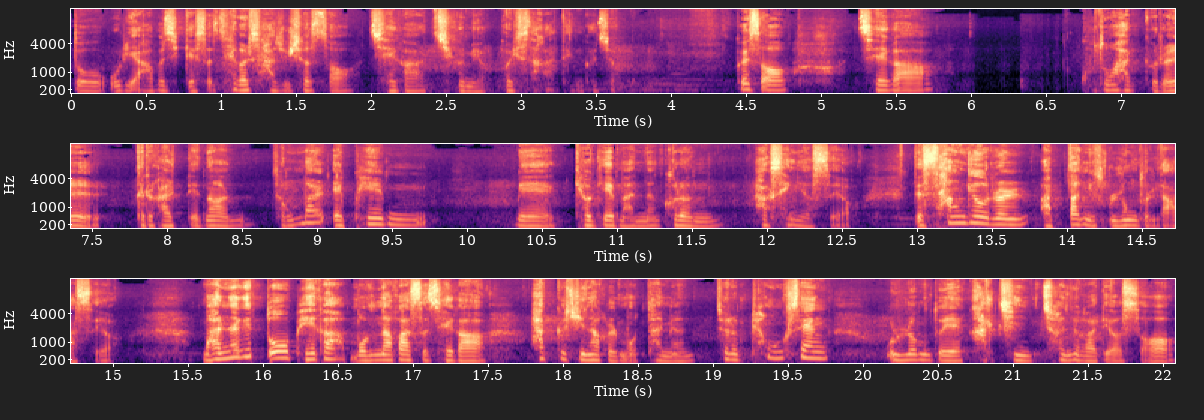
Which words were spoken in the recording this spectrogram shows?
또 우리 아버지께서 책을 사주셔서 제가 지금의 의사가 된 거죠. 그래서 제가 고등학교를 들어갈 때는 정말 FM의 격에 맞는 그런 학생이었어요. 근데 3개월을 앞당겨서 울릉도를 나왔어요. 만약에 또 배가 못 나가서 제가 학교 진학을 못하면 저는 평생 울릉도에 갇힌 처녀가 되어서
